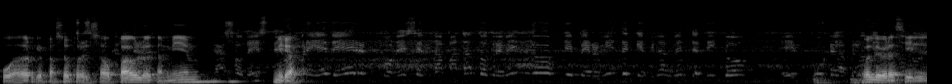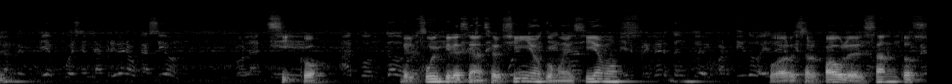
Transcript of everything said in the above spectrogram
jugador que pasó por el Sao Paulo también Mira. Con la que Zico. del Brasil full que le en hacen a Serginho como decíamos. Jugador de un Paulo del Santos.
